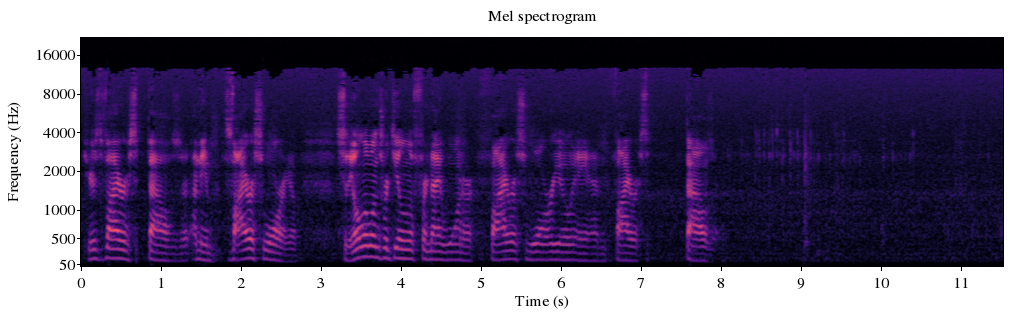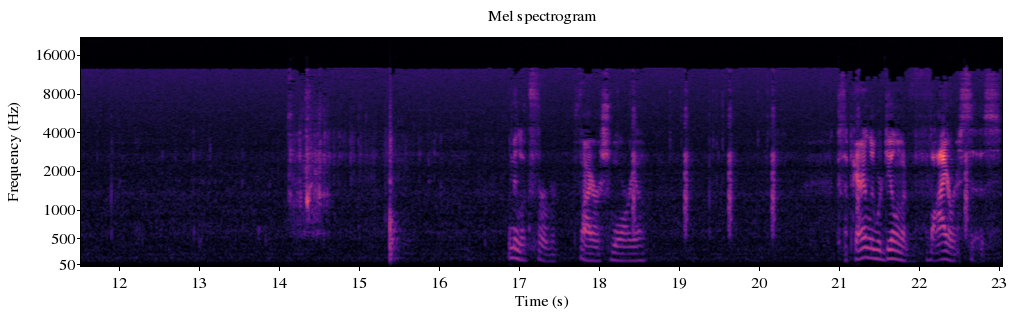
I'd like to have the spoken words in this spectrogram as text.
Here's Virus Bowser. I mean, Virus Wario. So the only ones we're dealing with for night one are Virus Wario and Virus Bowser. Let me look for Virus Wario. Because apparently we're dealing with viruses.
